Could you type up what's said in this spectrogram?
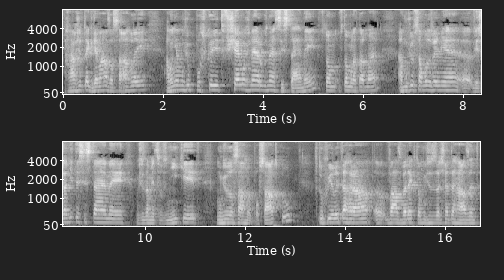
hážete, kde vás zasáhli a oni můžou poškodit vše možné různé systémy v tom, v tom letadle a můžu samozřejmě eh, vyřadit ty systémy, můžu tam něco vznítit, můžu zasáhnout posádku. V tu chvíli ta hra eh, vás vede k tomu, že se začnete házet,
